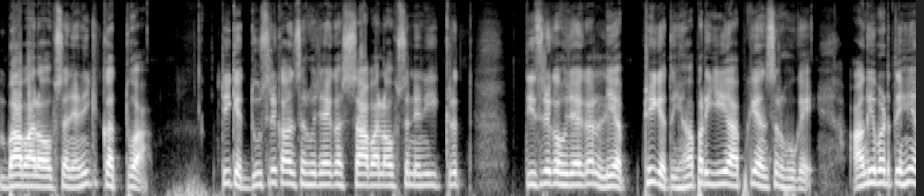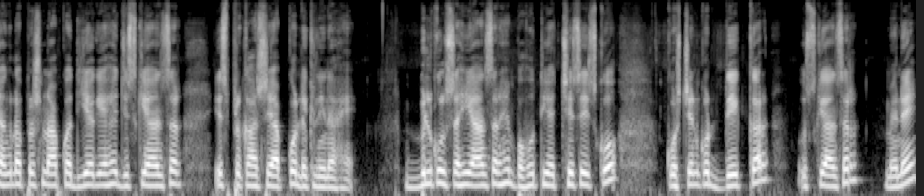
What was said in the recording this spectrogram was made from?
बा वाला ऑप्शन, यानी कि कत्वा। ठीक है, दूसरे का आंसर हो जाएगा सा वाला ऑप्शन, यानी कृत। तीसरे का हो जाएगा लेप ठीक है तो यहाँ पर ये आपके आंसर हो गए। आगे बढ़ते हैं, अगला प्रश्न आपका दिया गया है, जिसके आंसर इस प्रकार से आपको लिख लेना है। बिल्कुल सही आंसर है, बहुत ही अच्छे से इसको क्वेश्चन को देखकर उसके आंसर मैंने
